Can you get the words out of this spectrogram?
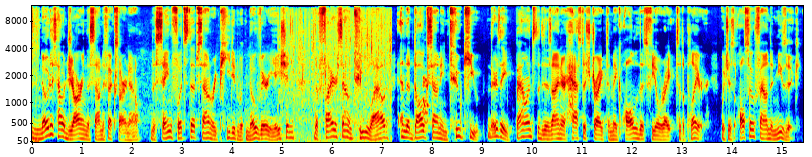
Notice how jarring the sound effects are now. The same footsteps sound repeated with no variation, the fire sound too loud, and the dog sounding too cute. There's a balance the designer has to strike to make all of this feel right to the player, which is also found in music.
